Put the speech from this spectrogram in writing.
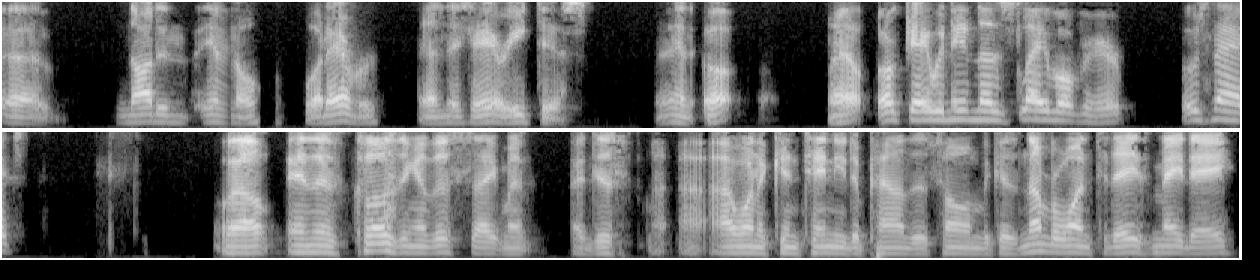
uh, not in, you know, whatever. And they say, "Here, eat this." And oh, well, okay, we need another slave over here. Who's next? Well, in the closing of this segment, I just I, I want to continue to pound this home because number one, today's May Day.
